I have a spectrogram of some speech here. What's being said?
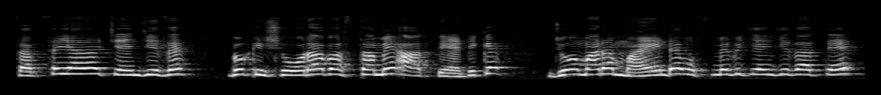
सबसे ज़्यादा चेंजेस है, वो किशोरावस्था में आते हैं, ठीक है? जो हमारा माइंड है, उसमें भी चेंजेस आते हैं।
